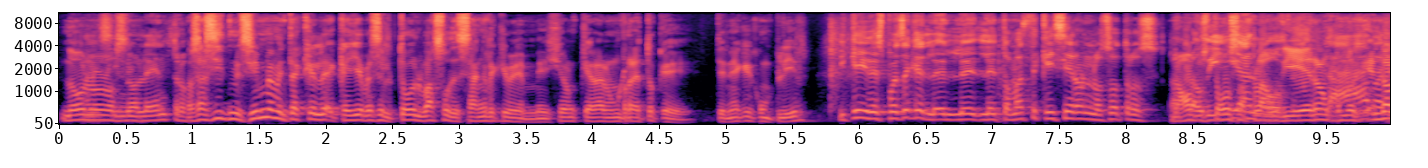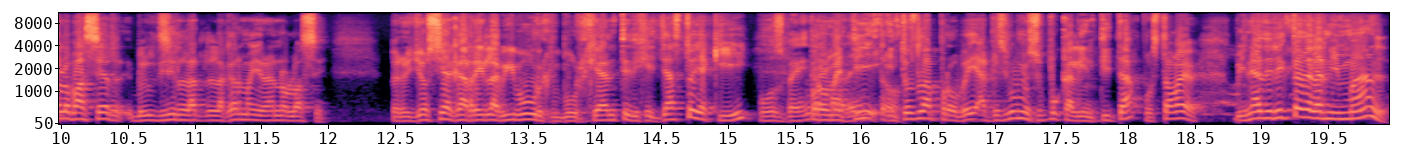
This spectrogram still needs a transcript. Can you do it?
no, no, no, si no le entro. O sea, sí, sí me metí que, que lleves el, todo el vaso de sangre que me, dijeron que era un reto que tenía que cumplir. Y que después de que le, tomaste, ¿qué hicieron los otros? No, pues todos aplaudieron, como no lo va a hacer. Dicen, la, la gran mayoría no lo hace. Pero yo sí agarré la vi burgeante y dije, ya estoy aquí. Pues venga. Prometí. Entonces la probé. Al principio me supo calientita, pues estaba, vine directa del animal.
